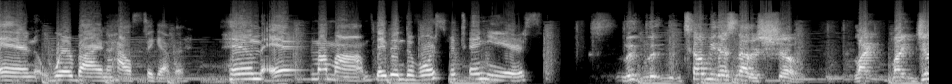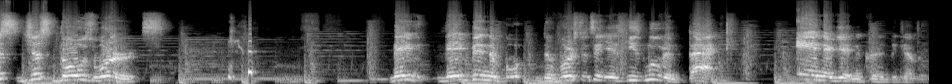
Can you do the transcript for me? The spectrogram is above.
and we're buying a house together. Him and my mom. They've been divorced for 10 years. li- li- tell me that's not a show. Like like just just those words. they've they've been divo- divorced for ten years. He's moving back, and they're getting a crib together.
